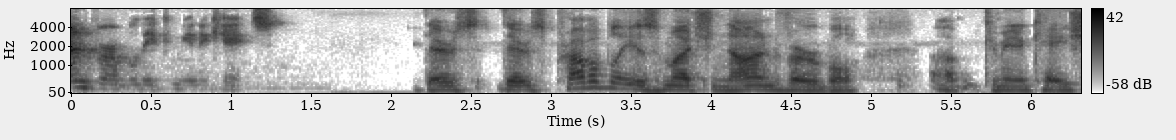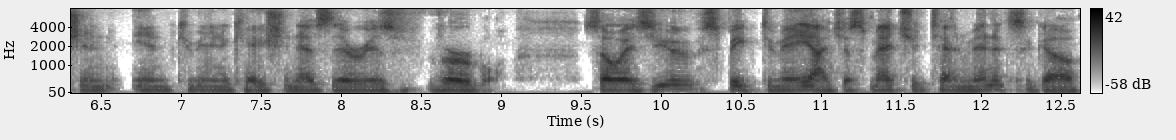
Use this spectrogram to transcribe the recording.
and verbally communicate? There's there's probably as much nonverbal uh, communication in communication as there is verbal. So as you speak to me, I just met you 10 minutes ago,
